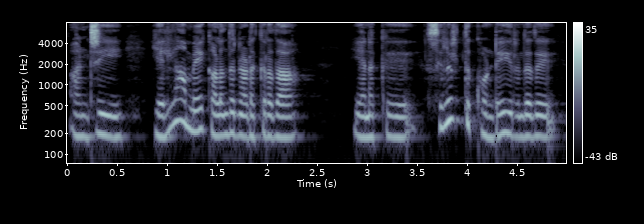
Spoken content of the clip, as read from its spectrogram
அன்றி எல்லாமே கலந்து நடக்கிறதா? எனக்கு சிலிர்த்து கொண்டே இருந்தது.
